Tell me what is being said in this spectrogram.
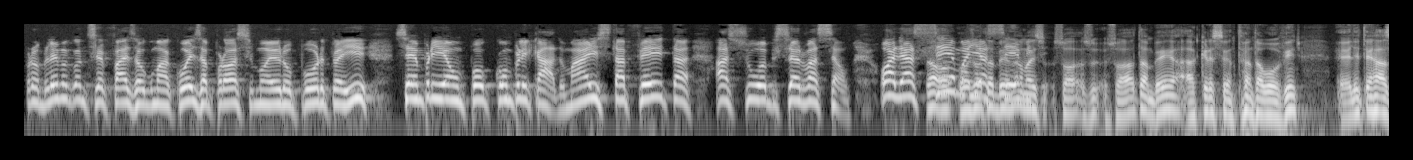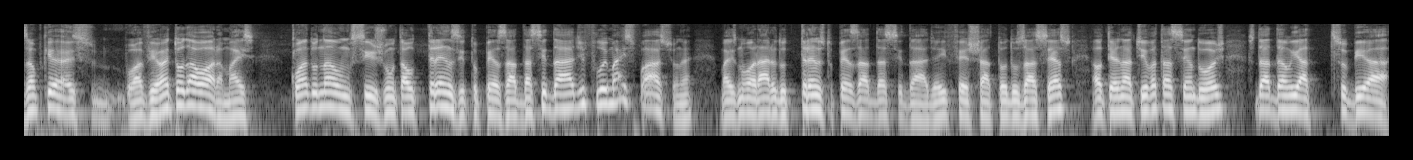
Problema é quando você faz alguma coisa próximo ao aeroporto aí, sempre é um pouco complicado, mas está feita a sua observação. Olha, a SEMA e a SEMA... Não, mas só, só também acrescentando ao ouvinte, ele tem razão, porque o avião é toda hora, mas quando não se junta ao trânsito pesado da cidade, flui mais fácil, né? Mas no horário do trânsito pesado da cidade, aí fechar todos os acessos, a alternativa está sendo hoje, o cidadão ia subir a,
